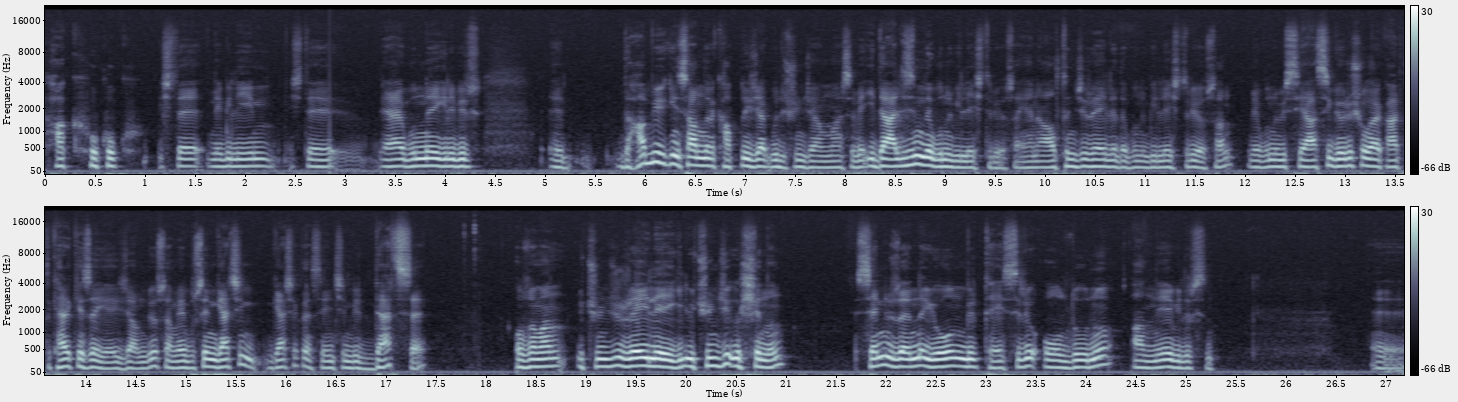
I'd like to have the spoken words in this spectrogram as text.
hak, hukuk, işte ne bileyim işte eğer bununla ilgili bir e, daha büyük insanları kaplayacak bir düşüncen varsa ve idealizmle bunu birleştiriyorsan yani 6. R ile de bunu birleştiriyorsan ve bunu bir siyasi görüş olarak artık herkese yayacağım diyorsan ve bu senin gerçekten, gerçekten senin için bir dertse o zaman 3. R ile ilgili 3. ışının senin üzerinde yoğun bir tesiri olduğunu anlayabilirsin. Ee,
